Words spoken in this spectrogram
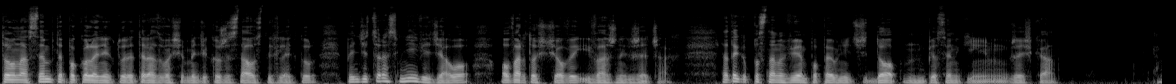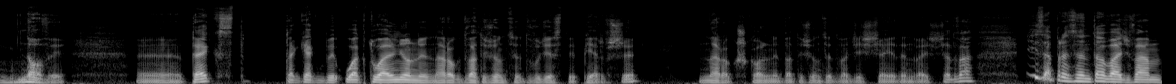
to następne pokolenie, które teraz właśnie będzie korzystało z tych lektur, będzie coraz mniej wiedziało o wartościowych i ważnych rzeczach. Dlatego postanowiłem popełnić do mm, piosenki Grześka nowy tekst, tak jakby uaktualniony na rok 2021, na rok szkolny 2021-2022 i zaprezentować Wam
